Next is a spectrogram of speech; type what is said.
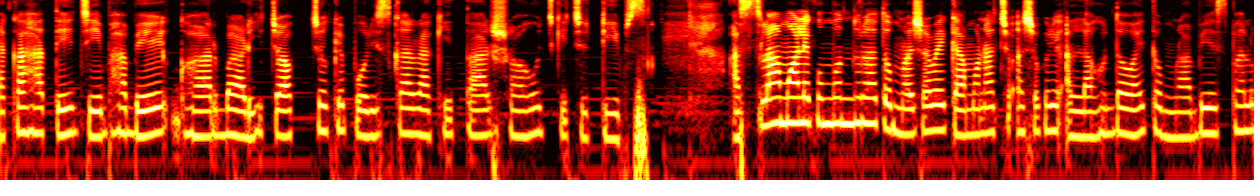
একা হাতে যেভাবে ঘর বাড়ি চকচকে পরিষ্কার রাখি, তার সহজ কিছু টিপস। আসসালামু আলাইকুম বন্ধুরা, তোমরা সবাই কেমন আছো? আশা করি আল্লাহর দেওয়ায় তোমরা বেশ ভালো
